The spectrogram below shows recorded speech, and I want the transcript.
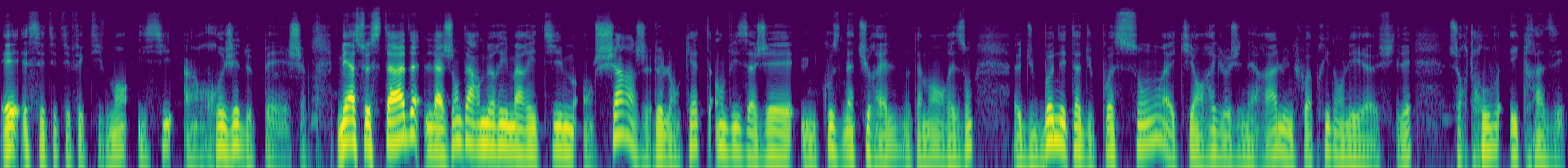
Et c'était effectivement ici un rejet de pêche. Mais à ce stade, la gendarmerie maritime en charge de l'enquête envisageait une cause naturelle, notamment en raison euh, du bon état du poisson euh, qui, en règle générale, une fois pris dans les filets, se retrouve écrasé.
